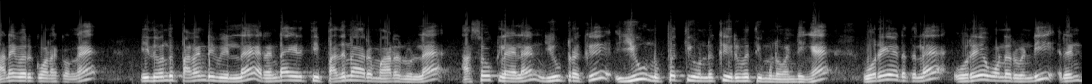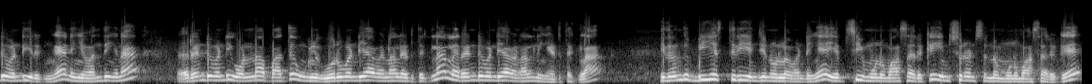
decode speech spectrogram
அனைவருக்கும் வணக்கங்க. இது வந்து பன்னெண்டு வீலில் ரெண்டாயிரத்தி பதினாறு மாடல் உள்ள Ashok Leyland U truck U முப்பத்தி ஒன்றுக்கு இருபத்தி மூணு வண்டிங்க. ஒரே இடத்துல ஒரே ஓனர் வண்டி ரெண்டு வண்டி இருக்குங்க. நீங்கள் வந்தீங்கன்னா ரெண்டு வண்டி ஒன்றா பார்த்து உங்களுக்கு ஒரு வண்டியாக வேணாலும் எடுத்துக்கலாம் இல்லை ரெண்டு வண்டியாக வேணாலும் நீங்கள் எடுத்துக்கலாம். இது வந்து பிஎஸ் த்ரீ இன்ஜின் உள்ள வண்டிங்க. எஃப்சி மூணு மாதம் இருக்குது இன்சூரன்ஸ் இன்னும் மூணு மாதம் இருக்குது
